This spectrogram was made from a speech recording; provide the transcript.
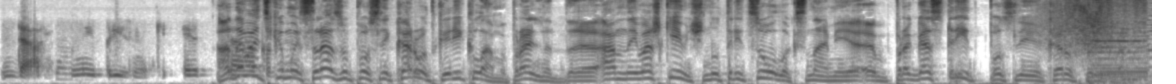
Да, основные признаки. Это А давайте-ка мы сразу после короткой рекламы, правильно? Анна Ивашкевич, нутрициолог с нами, э, про гастрит после короткой рекламы.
